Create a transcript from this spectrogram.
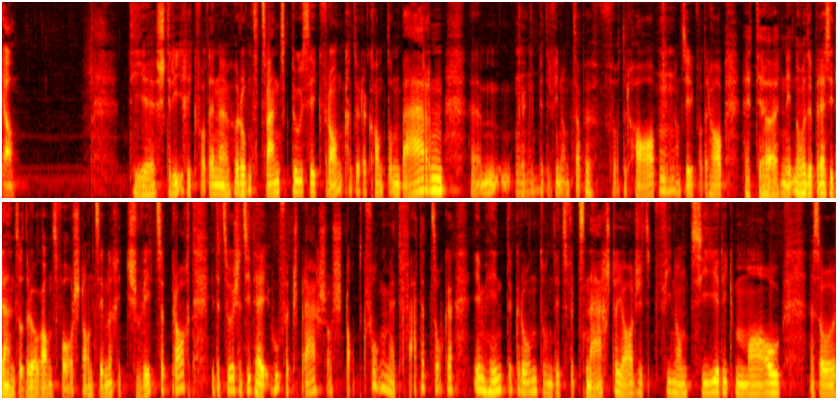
ja. Die Streichung von diesen rund 20'000 Franken durch den Kanton Bern ähm, mhm. bei der Finanzierung von der HAB, mhm. Finanzierung von der HAB, hat ja nicht nur der Präsident, sondern auch ganz Vorstand ziemlich in die Schweiz gebracht. In der Zwischenzeit haben Haufen Gespräche schon stattgefunden, man hat Fäden gezogen im Hintergrund und jetzt für das nächste Jahr ist jetzt die Finanzierung mal so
